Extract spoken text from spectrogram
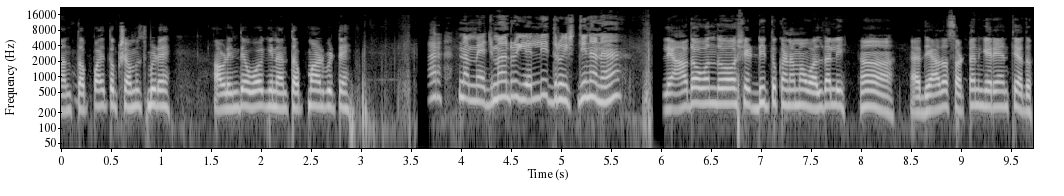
ನಾನು ತಪ್ಪಾಯ್ತು, ಕ್ಷಮಿಸ್ಬಿಡೆ. ಅವಳಿಂದೆ ಹೋಗಿ ನಾನು ತಪ್ಪು ಮಾಡಿಬಿಟ್ಟೆ. ನಮ್ಮ ಯಜಮಾನ್ರು ಎಲ್ಲಿದ್ರು ಇಷ್ಟು ದಿನನ? ಅಲ್ಲಿ ಯಾವ್ದೋ ಒಂದು ಶೆಡ್ ಇತ್ತು ಕಣಮ್ಮ ಹೊಲದಲ್ಲಿ. ಹಾ ಅದ್ಯಾವ್ದೋ ಸೊಟ್ಟನ್ಗೆರೆ ಅಂತೆ ಅದು.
